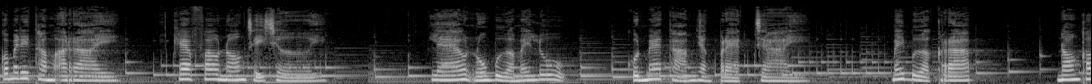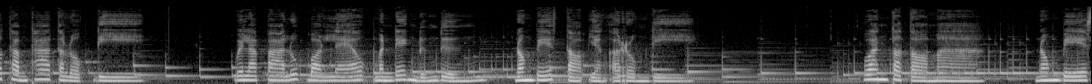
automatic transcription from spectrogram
ก็ไม่ได้ทำอะไร แค่เฝ้าน้องเฉยๆ แล้วหนูเบื่อไหมลูก คุณแม่ถามอย่างแปลกใจ ไม่เบื่อครับ น้องเขาทำท่าตลกดี เวลาปาลูกบอลแล้วมันเด้งดึงดึง น้องเบสตอบอย่างอารมณ์ดี วันต่อๆมา น้องเบส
